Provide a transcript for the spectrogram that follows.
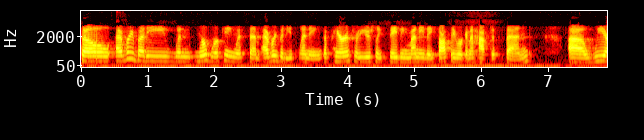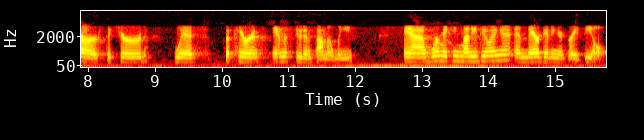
so everybody, when we're working with them, everybody's winning. The parents are usually saving money they thought they were going to have to spend. Uh, we are secured with the parents and the students on the lease, and we're making money doing it, and they're getting a great deal.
